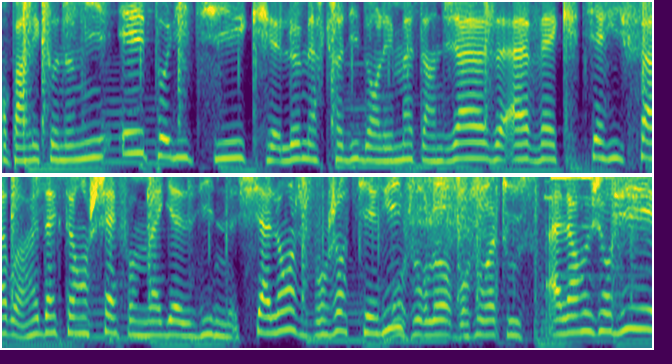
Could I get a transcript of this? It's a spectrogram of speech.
On parle économie et politique le mercredi dans les matins de jazz avec Thierry Fabre, rédacteur en chef au magazine Challenge. Bonjour Thierry. Bonjour Laure, bonjour à tous. Alors aujourd'hui,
